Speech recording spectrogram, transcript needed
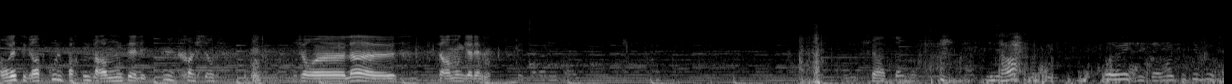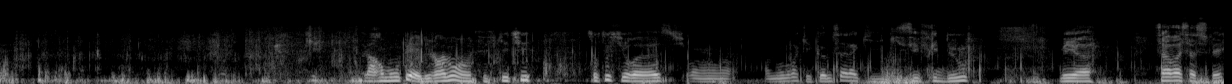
En vrai, c'est grave cool. Par contre, la remontée, elle est ultra chiante. Genre euh, là, euh, c'est vraiment galère. Je fais un pied, quoi. Ça va oui. La remontée, elle est vraiment, euh, c'est sketchy. Surtout sur, euh, sur un, un endroit qui est comme ça, là, qui, qui s'effrite de ouf. Mais euh, ça va, ça se fait.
